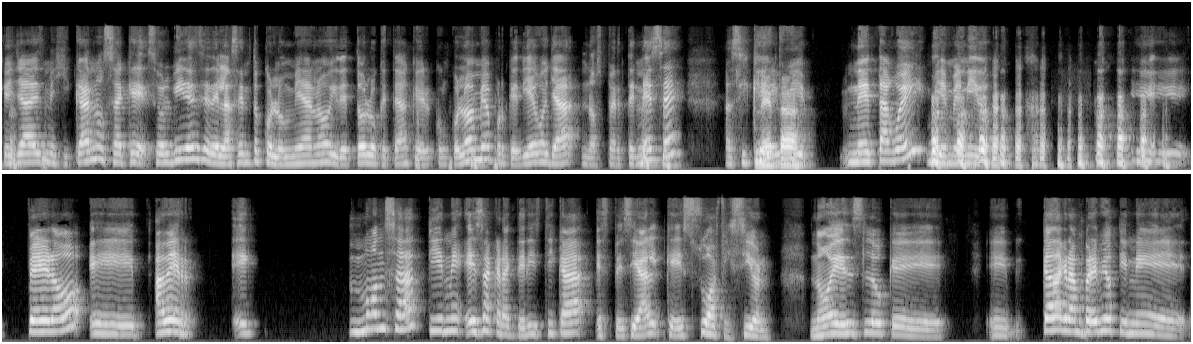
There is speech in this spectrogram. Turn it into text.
que ya es mexicano, o sea que se olvídense del acento colombiano y de todo lo que tenga que ver con Colombia, porque Diego ya nos pertenece, así que Neta. neta, güey, bienvenido. Eh, pero, eh, a ver, eh, Monza tiene esa característica especial que es su afición, ¿no? Es lo que eh, cada gran premio tiene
